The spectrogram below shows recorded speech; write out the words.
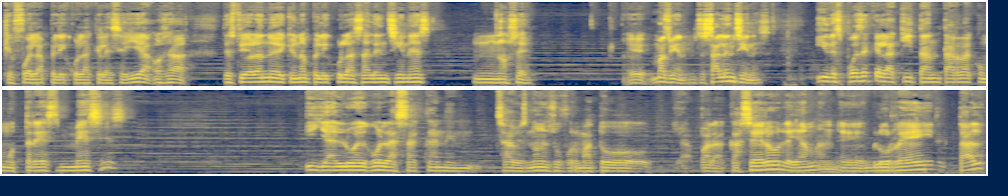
que fue la película que le seguía. O sea, te estoy hablando de que una película sale en cines, no sé, eh, más bien, se sale en cines. Y después de que la quitan, tarda como tres meses. Y ya luego la sacan en, ¿sabes? ¿No? En su formato ya para casero, le llaman, eh, Blu-ray, tal.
